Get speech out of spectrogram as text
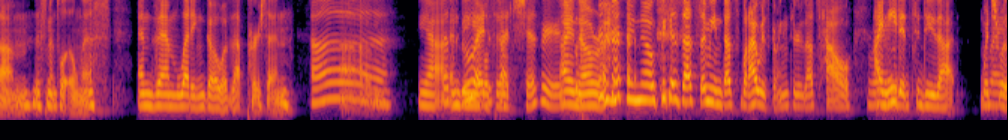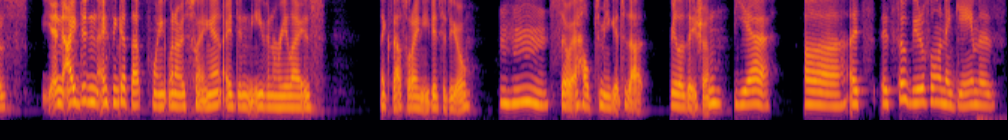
um this mental illness and them letting go of that person Ah, yeah that's and being ooh, I just to got shivers. i know right i know because that's i mean that's what i was going through that's how i needed to do that which Right. was and i didn't i think at that point when i was playing it i didn't even realize like that's what i needed to do Mm-hmm. so it helped me get to that realization Yeah. Uh it's it's so beautiful when a game is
